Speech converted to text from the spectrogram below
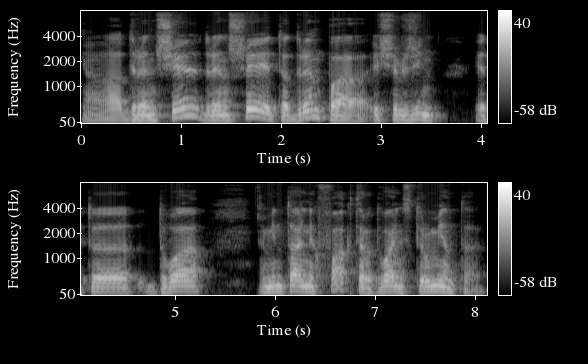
э, дренше. Дренше – это дрен по ищевжин, это два ментальных фактора, два инструмента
